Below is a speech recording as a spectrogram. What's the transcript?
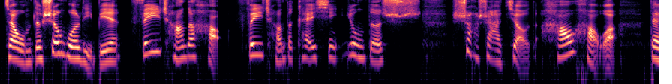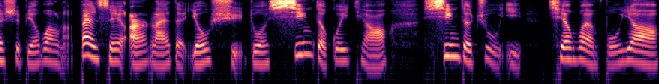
在我们的生活里边非常的好，非常的开心，用的刷刷叫的好好啊。但是别忘了，伴随而来的有许多新的规条、新的注意，千万不要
